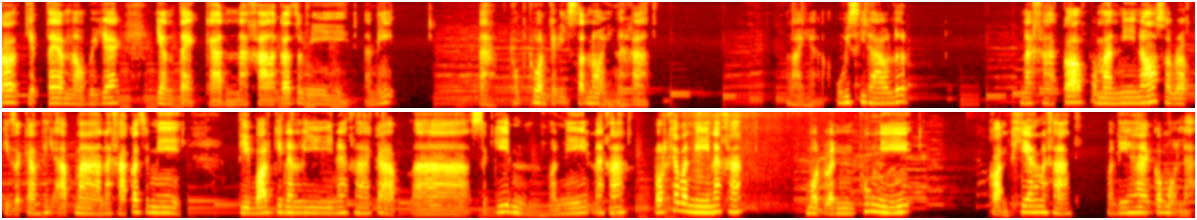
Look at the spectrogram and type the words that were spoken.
ก็เก็บแต้มเนาะไปแยกยันแตกกันนะคะ แล้วก็จะมีอันนี้อะทบทวนกันอีกสักหน่อยนะคะ อะไรอะอุ้ยสีดาวเลิศ นะคะ ก็ประมาณนี้เนาะสำหรับกิจกรรมที่อัพมานะคะ ก็จะมีตีบอสกินารีนะคะกับอ่าสกินวันนี้นะคะลดแค่วันนี้นะคะ หมดวันพรุ่งนี้ก่อนเที่ยงนะคะ วันที่ 5 ก็หมดแหละ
